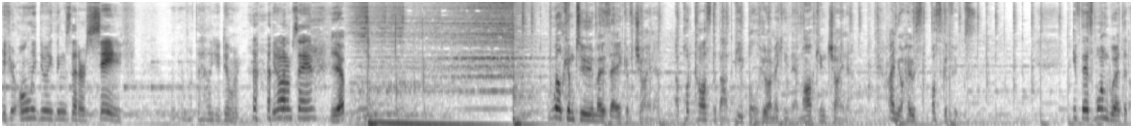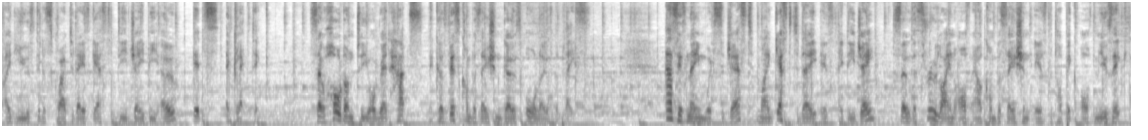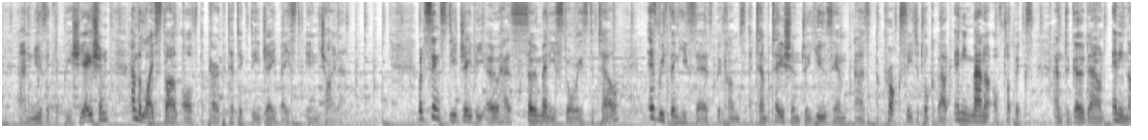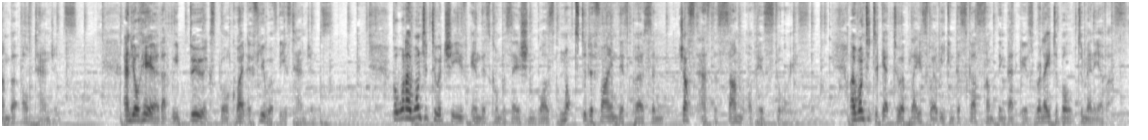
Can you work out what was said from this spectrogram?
if you're only doing things that are safe, what the hell are you doing? You know what I'm saying? Yep. Welcome to Mosaic of China, a podcast about people who are making their mark in China. I'm your host, Oscar Fuchs. If there's one word that I'd use to describe today's guest, DJ BO, it's eclectic. So hold on to your red hats because this conversation goes all over the place. As his name would suggest, my guest today is a DJ, so the through line of our conversation is the topic of music and music appreciation and the lifestyle of a peripatetic DJ based in China. But since DJ BO has so many stories to tell, everything he says becomes a temptation to use him as a proxy to talk about any manner of topics and to go down any number of tangents. And you'll hear that we do explore quite a few of these tangents. But what I wanted to achieve in this conversation was not to define this person just as the sum of his stories. I wanted to get to a place where we can discuss something that is relatable to many of us.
